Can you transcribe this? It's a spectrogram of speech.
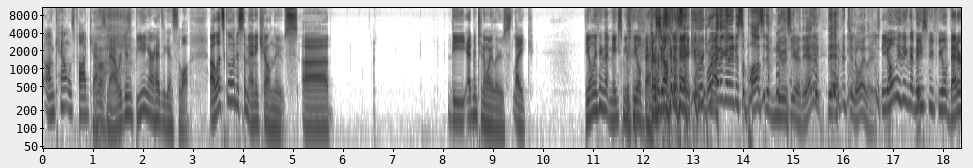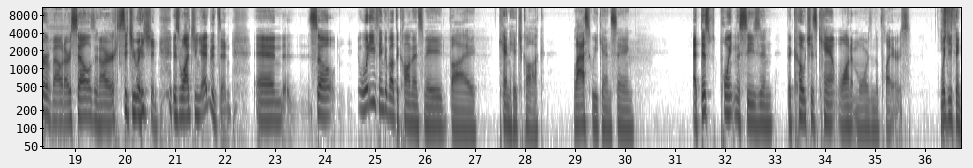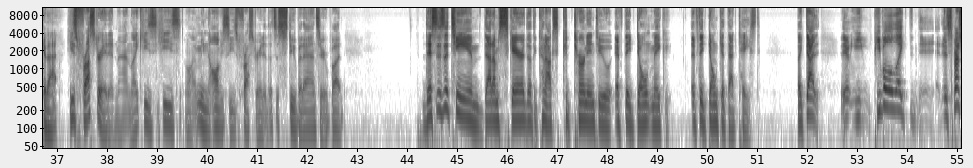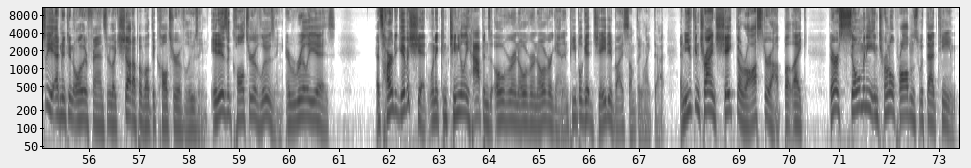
on countless podcasts Ugh. now. We're just beating our heads against the wall. Uh, let's go into some NHL news. Uh, the Edmonton Oilers, like the only thing that makes me feel better about the gonna say, Vancouver we're going to get into some positive news here. The, Ed- the Edmonton Oilers. The only thing that makes me feel better about ourselves and our situation is watching Edmonton. And so, what do you think about the comments made by Ken Hitchcock last weekend saying, at this point in the season, the coaches can't want it more than the players? What do you think of that? He's frustrated, man. Like he's he's well, I mean, obviously he's frustrated. That's a stupid answer, but this is a team that I'm scared that the Canucks could turn into if they don't make if they don't get that taste. Like that people like especially Edmonton Oiler fans are like shut up about the culture of losing. It is a culture of losing. It really is. It's hard to give a shit when it continually happens over and over and over again and people get jaded by something like that. And you can try and shake the roster up, but like there are so many internal problems with that team.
